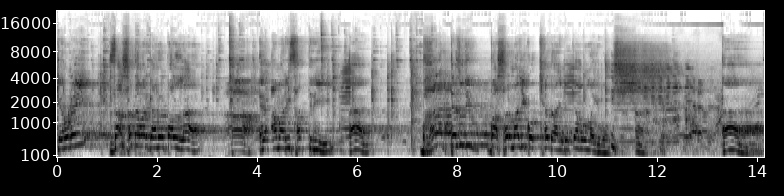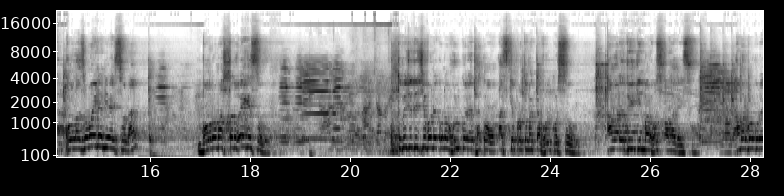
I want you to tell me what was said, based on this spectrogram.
কেন নেই? যার সাথে আমার গানের পাল্লা আমারই ছাত্রী হ্যাঁ? ভাড়াটে যদি বাসার মালিক খেদা এটা কেমন লাগে হ্যাঁ। হ্যাঁ। কোলা জমাই না নিয়ে আসছো না? বড় মাস্টার হয়ে গেছো? তুমি যদি জীবনে কোনো ভুল করে থাকো আজকে প্রথম একটা ভুল করছ। আমার দুই তিনবার হোসনা লাগাইছে। আমার বগুড়ে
